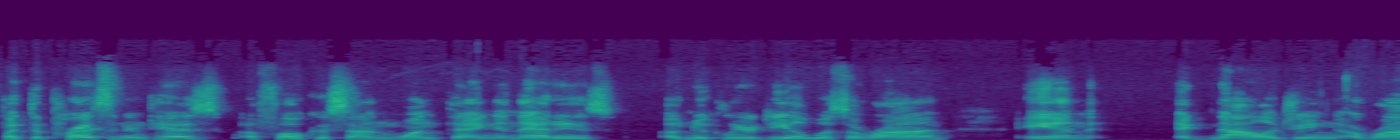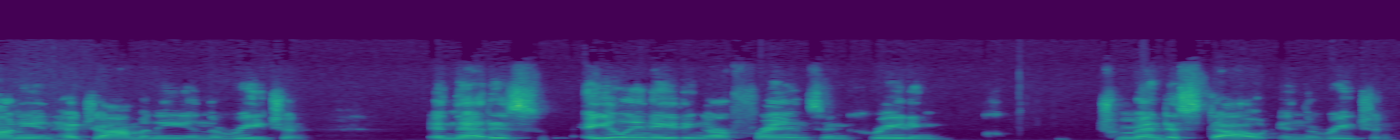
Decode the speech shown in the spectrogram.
But the president has a focus on one thing, and that is a nuclear deal with Iran and acknowledging Iranian hegemony in the region. And that is alienating our friends and creating tremendous doubt in the region.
